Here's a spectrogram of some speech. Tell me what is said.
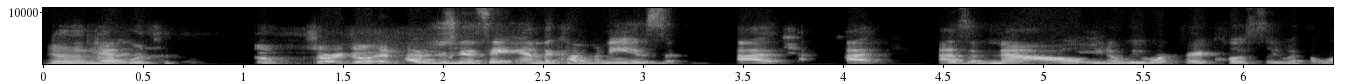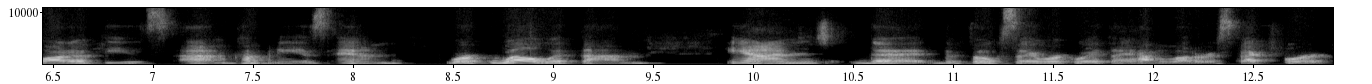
Yeah, then there was. Oh, sorry. Go ahead. I was just gonna say, and the company is at, at as of now, you know, we work very closely with a lot of these um, companies and work well with them. And the the folks that I work with, I have a lot of respect for.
